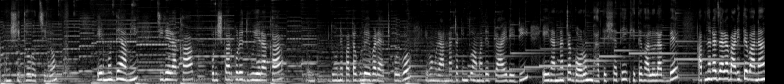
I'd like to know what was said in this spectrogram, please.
এখন সিদ্ধ হচ্ছিল। এর মধ্যে আমি চিড়ে রাখা পরিষ্কার করে ধুয়ে রাখা ধনে পাতাগুলো এবার অ্যাড করব এবং রান্নাটা কিন্তু আমাদের প্রায় রেডি এই রান্নাটা গরম ভাতের সাথেই খেতে ভালো লাগবে। আপনারা যারা বাড়িতে বানান,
